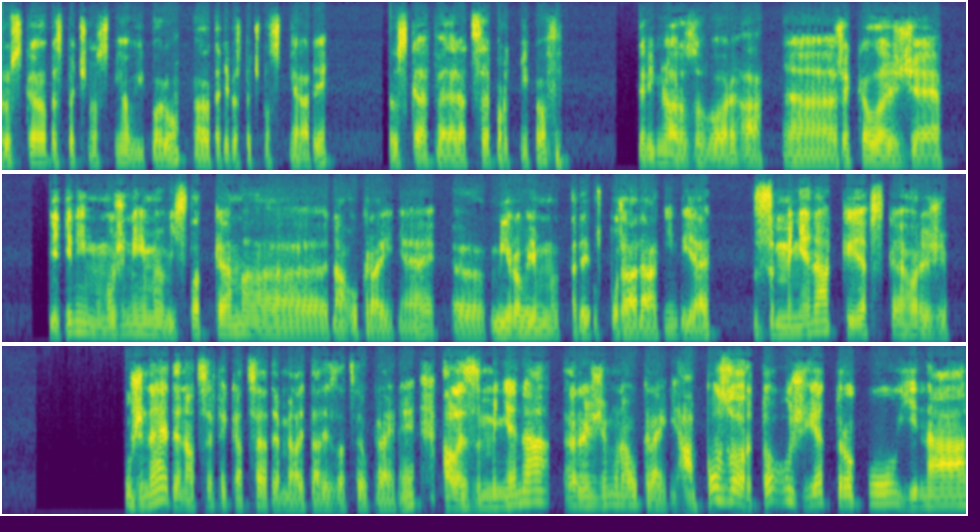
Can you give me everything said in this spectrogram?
Ruského bezpečnostního výboru, e, tedy Bezpečnostní rady Ruské federace Portnikov, který měl rozhovor a e, řekl, že Jediným možným výsledkem eh, na Ukrajině, eh, mírovým tedy uspořádáním, je změna kijevského režimu. Už ne denacifikace a demilitarizace Ukrajiny, ale změna režimu na Ukrajině. A pozor, to už je trochu jiná,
